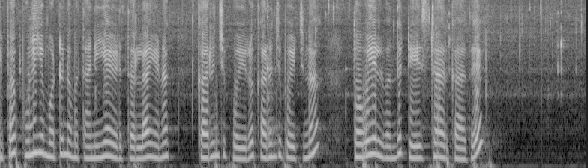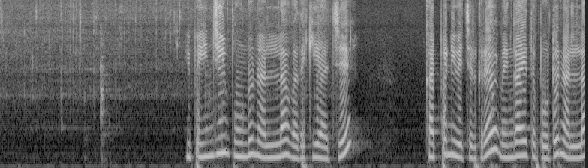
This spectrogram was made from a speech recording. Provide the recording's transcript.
இப்போ புளியை மட்டும் நம்ம தனியாக எடுத்துடலாம். ஏன்னா கரிஞ்சு போயிடும் கரிஞ்சு போயிடுச்சுன்னா துவையல் வந்து டேஸ்ட்டாக இருக்காது. இப்போ இஞ்சியும் பூண்டும் நல்லா வதக்கியாச்சு. கட் பண்ணி வச்சுருக்கிற வெங்காயத்தை போட்டு நல்லா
